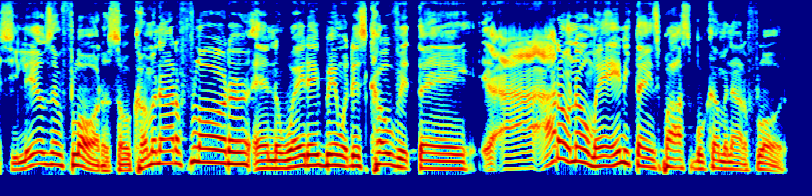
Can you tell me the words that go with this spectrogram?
she lives in Florida, so coming out of Florida and the way they've been with this COVID thing, I, I don't know, man. Anything's possible coming out of Florida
